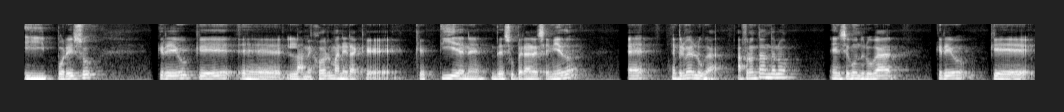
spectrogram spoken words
Y por eso creo que eh, la mejor manera que, que tiene de superar ese miedo es, en primer lugar, afrontándolo. En segundo lugar, creo que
